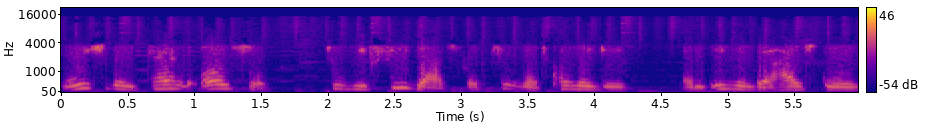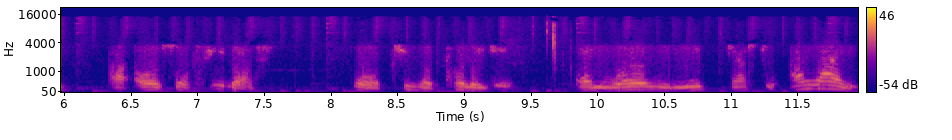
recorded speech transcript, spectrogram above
which they tend also to be feeders for TVET colleges, and even the high schools are also feeders for TVET colleges, and where we need just to align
